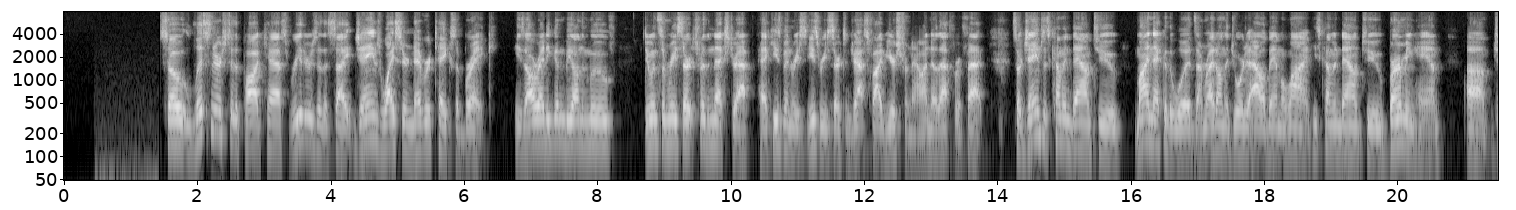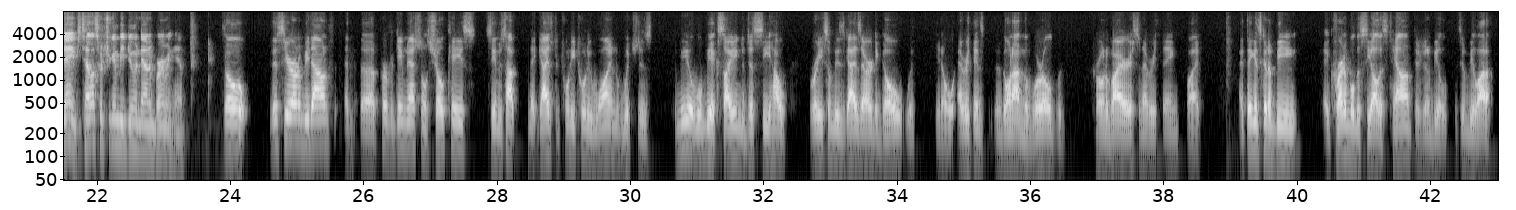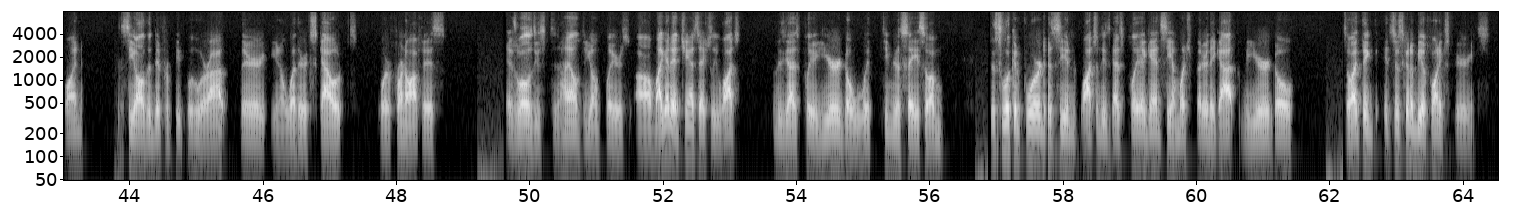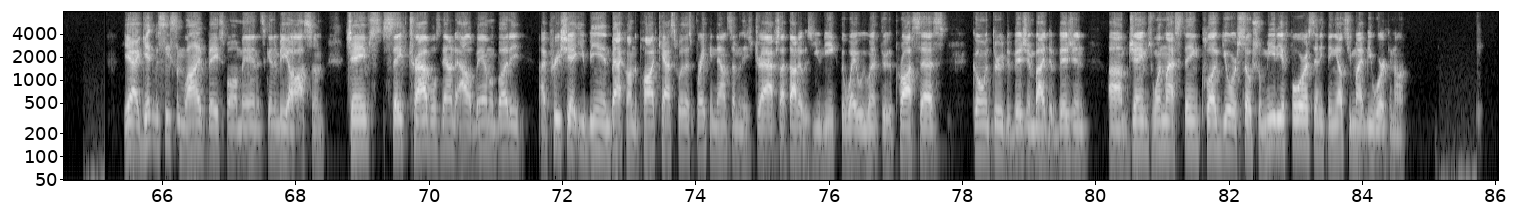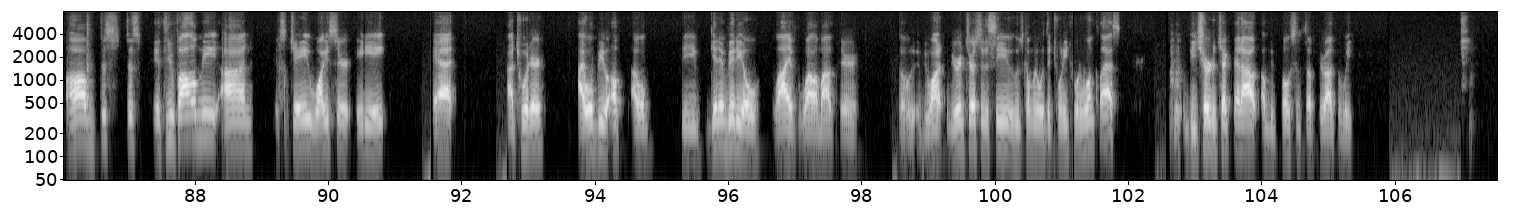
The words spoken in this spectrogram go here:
So, listeners to the podcast, readers of the site, James Weiser never takes a break. He's already going to be on the move, doing some research for the next draft. Heck, he's been re- he's researching drafts five years from now. I know that for a fact. So James is coming down to my neck of the woods. I'm right on the Georgia Alabama line. He's coming down to Birmingham. Uh, James, tell us what you're going to be doing down in Birmingham. So this year I'm going to be down at the Perfect Game National Showcase, seeing the top guys for 2021, which is to me it will be exciting to just see how ready some of these guys are to go with you know everything's going on in the world with coronavirus and everything. But I think it's going to be incredible to see all this talent. There's going to be it's going to be a lot of fun to see all the different people who are out there. You know, whether it's scouts or front office, as well as these talented young players. Um, I got a chance to actually watch these guys play a year ago with Team USA, so I'm just looking forward to seeing watching these guys play again, see how much better they got from a year ago. So I think it's just going to be a fun experience. Yeah, getting to see some live baseball, man. It's going to be awesome. James, safe travels down to Alabama, buddy. I appreciate you being back on the podcast with us, breaking down some of these drafts. I thought it was unique the way we went through the process, going through division by division. Um, James, one last thing plug your social media for us. Anything else you might be working on? Um, just, just if you follow me on, it's Jay Weiser88 at on Twitter. I will be up. I will be getting video live while I'm out there. So if you want, if you're interested to see who's coming with the 2021 class, be sure to check that out. I'll be posting stuff throughout the week.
